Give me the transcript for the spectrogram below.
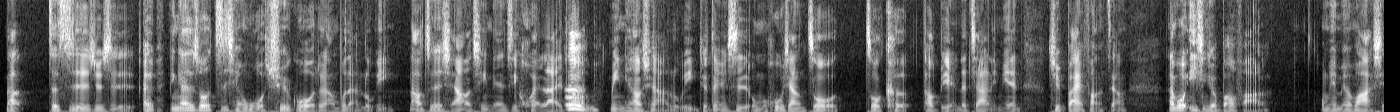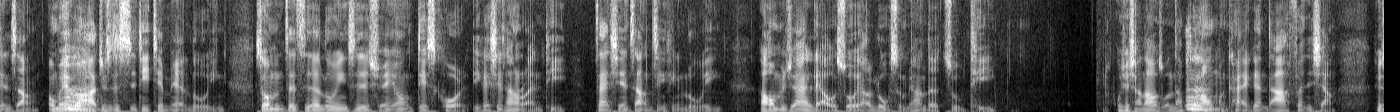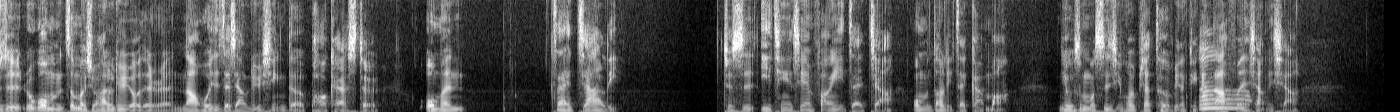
那这次就是，哎、应该是说之前我去过流浪不难录音，然后这次想要请 Nancy 回来到嗯明天要去哪录音，就等于是我们互相做做客到别人的家里面去拜访这样。那不过疫情就爆发了。我们也没有办法线上，我们没有办法嗯就是实体见面的录音，所以我们这次的录音是选用 Discord 一个线上软体，在线上进行录音。然后我们就在聊说要录什么样的主题，我就想到说，那不然我们可以跟大家分享，就是如果我们这么喜欢旅游的人，然后或是在讲旅行的 podcaster，我们在家里就是疫情的时间防疫在家，我们到底在干嘛？有什么事情会比较特别的，可以跟大家分享一下，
